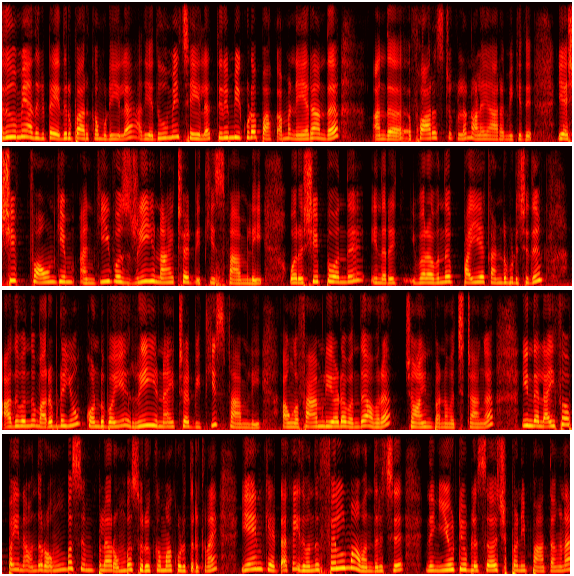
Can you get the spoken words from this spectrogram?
எதுவுமே அதுக்கிட்ட எதிர்பார்க்க முடியல. அது எதுவுமே செய்யலை. திரும்பி கூட பார்க்காம நேராக அந்த அந்த ஃபாரஸ்ட்டுக்குள்ளே நுழைய ஆரம்பிக்குது. A ship found him and he was reunited with his family ஒரு ஷிப் வந்து இந்த இவரை வந்து பையை கண்டுபிடிச்சிது. அது வந்து மறுபடியும் கொண்டு போய் ரீயுனைட்டட் வித் ஹிஸ் ஃபேமிலி அவங்க ஃபேமிலியோடு வந்து அவரை ஜாயின் பண்ண வச்சுட்டாங்க. இந்த லைஃப் ஆஃப் பை நான் வந்து ரொம்ப சிம்பிளாக ரொம்ப சுருக்கமாக கொடுத்துருக்குறேன். ஏன்னு கேட்டாக்க இது வந்து ஃபில்மாக வந்துருச்சு. நீங்கள் யூடியூப்பில் சர்ச் பண்ணி பார்த்தாங்கன்னா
